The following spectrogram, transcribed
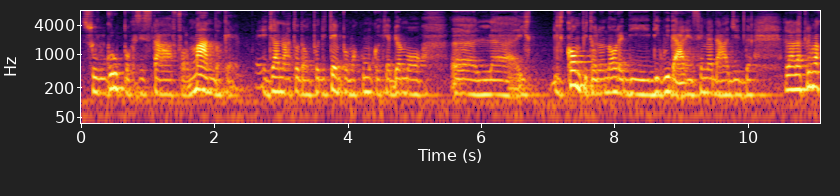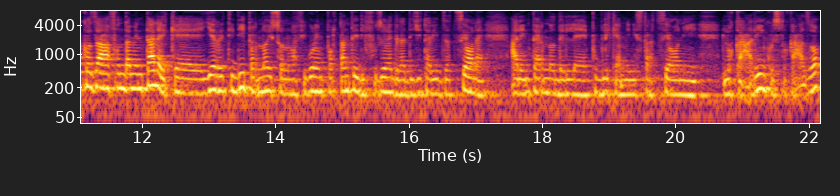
sul gruppo che si sta formando, che è già nato da un po' di tempo, ma comunque che abbiamo eh, il, il, compito e l'onore di, di guidare insieme ad Agid. Allora, la prima cosa fondamentale è che gli RTD per noi sono una figura importante di diffusione della digitalizzazione all'interno delle pubbliche amministrazioni locali, in questo caso,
